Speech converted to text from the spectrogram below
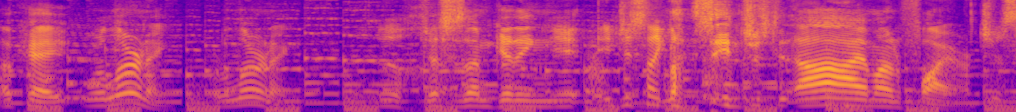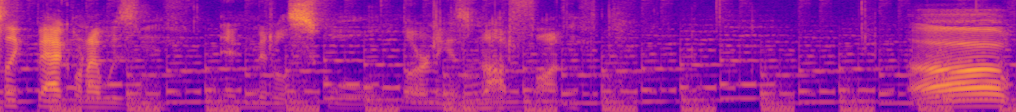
Okay, we're learning. We're learning. Ugh. Just as I'm getting It, it just like less interested... Ah, I'm on fire. just like back when I was in, in middle school, learning is not fun. Oh,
